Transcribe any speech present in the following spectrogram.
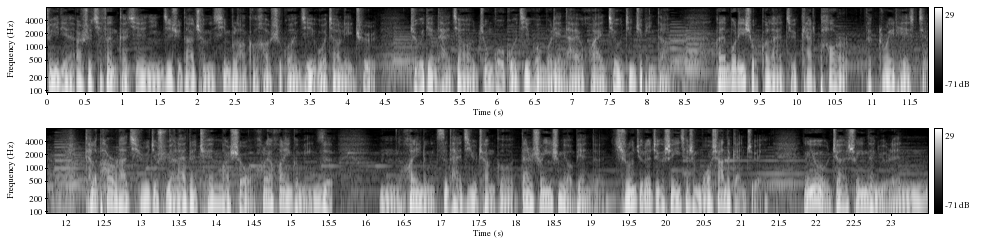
十一点二十七分，感谢您继续搭乘新不老歌号时光机，我叫李志，这个电台叫中国国际广播电台怀旧金曲频道。刚才播了一首歌，来自 Cat Power The Greatest。Cat Power 它其实就是原来的 Chain Marshall，后来换了一个名字，嗯，换了一种姿态继续唱歌，但是声音是没有变的，始终觉得这个声音像是磨砂的感觉。能拥有这样声音的女人。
